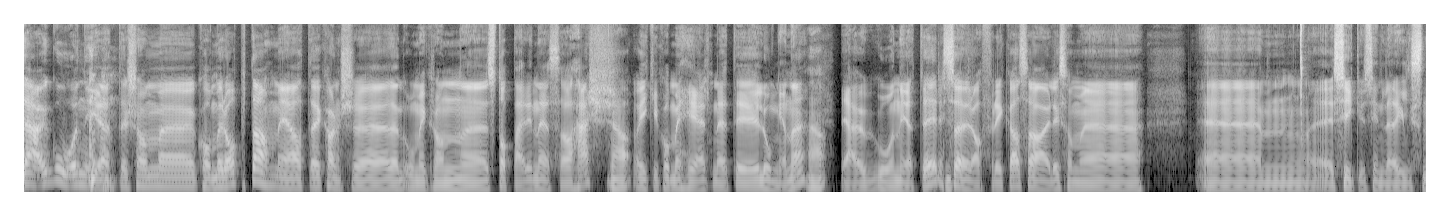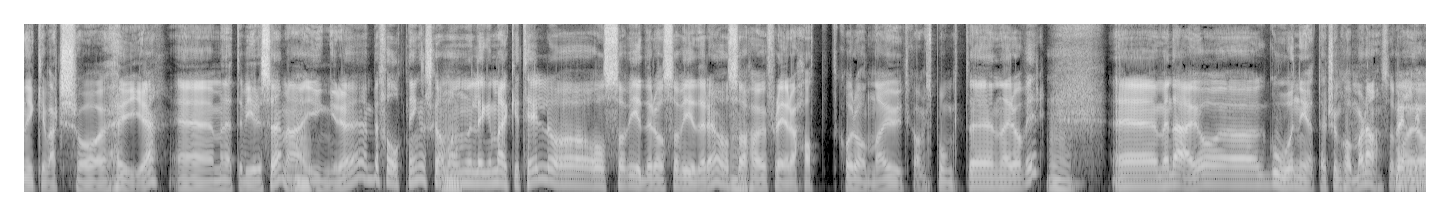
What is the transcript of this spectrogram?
det er jo gode nyheter som eh, kommer opp, da, med at eh, kanskje den omikron eh, stopper i nesa og hæsj, Ja. og ikke kommer helt ned til lungene. Ja. Det er jo gode nyheter. Sør-Afrika så er liksom eh, eh, sykehusinnleggelsene ikke vært så høye eh, med dette viruset, men det er yngre befolkning skal man legge merke til, og, og så videre og så videre. Og så har jo flere hatt korona i utgangspunktet nedover. Mm. Eh, men det er jo øh, gode nyheter som kommer, da. Så må jo.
